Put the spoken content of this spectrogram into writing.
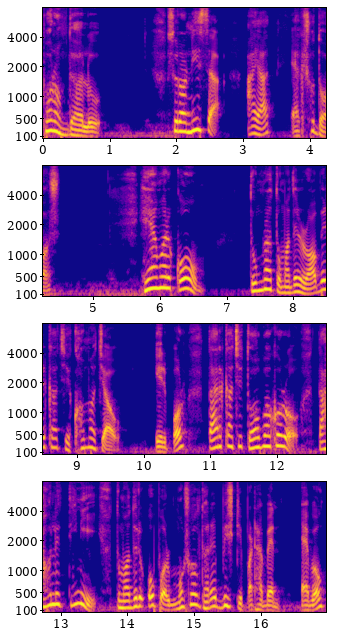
পরম দয়ালু। সুরা নিসা, আয়াত একশো দশ। হে আমার কম তোমরা তোমাদের রবের কাছে ক্ষমা চাও, এরপর তার কাছে তওবা করো, তাহলে তিনি তোমাদের ওপর মুষলধারে বৃষ্টি পাঠাবেন এবং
